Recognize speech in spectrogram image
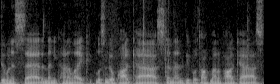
doing his set, and then you kind of like listen to a podcast, and then people talk about a podcast,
